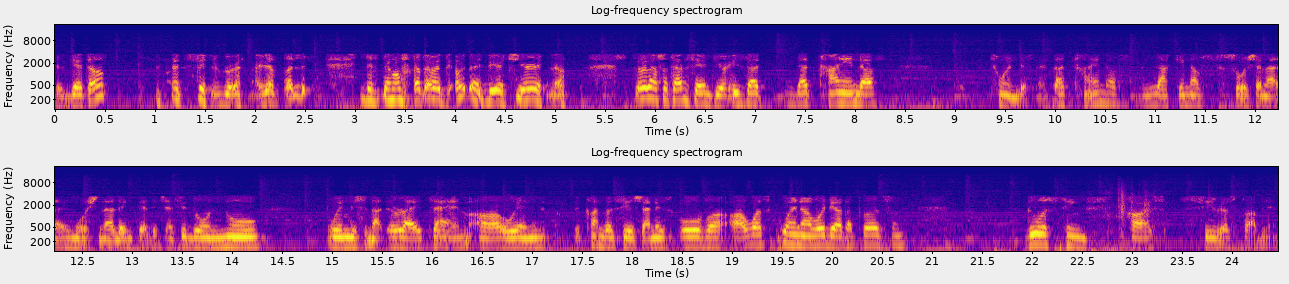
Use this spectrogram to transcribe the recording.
You get up, still going on. You have lift them up out of, out of their chair, you know. So that's what I'm saying to you, is that that kind of tone deafness, that kind of lacking of social and emotional intelligence. You don't know when this is not the right time or when the conversation is over or what's going on with the other person. Those things cause serious problems.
